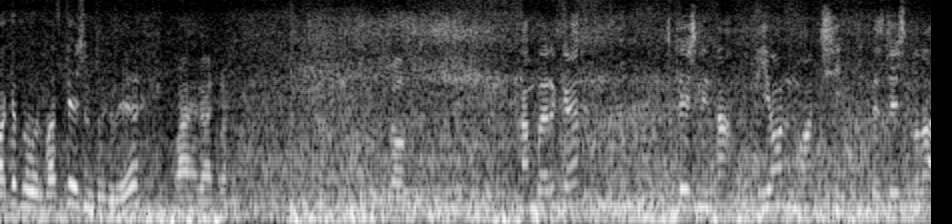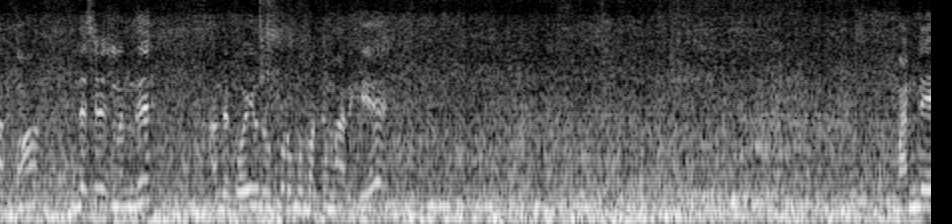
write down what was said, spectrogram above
பக்கத்தில் ஒரு பஸ் ஸ்டேஷன் இருக்குது. வாங்க காட்டுறேன். ஸோ நம்ம இருக்க ஸ்டேஷனு தான் பியான் மாச்சி இந்த ஸ்டேஷனில் தான் இருக்கோம். இந்த ஸ்டேஷன்லேருந்து அந்த கோயில் ரொம்ப ரொம்ப பக்கமாக இருக்குது மண்டே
